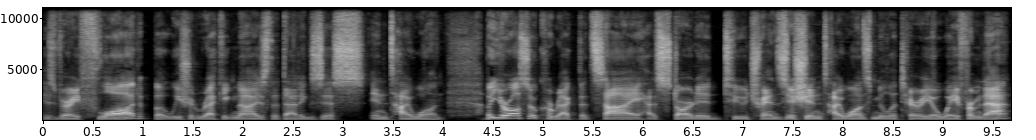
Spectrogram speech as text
is very flawed, but we should recognize that that exists in Taiwan. But you're also correct that Tsai has started to transition Taiwan's military away from that.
